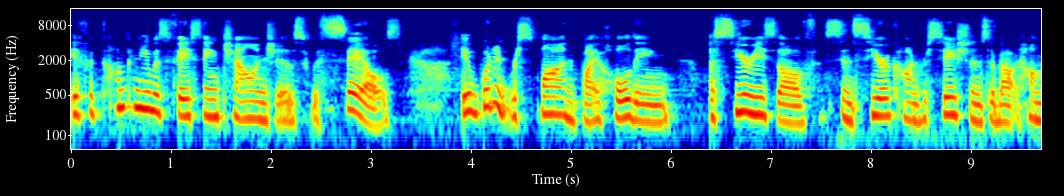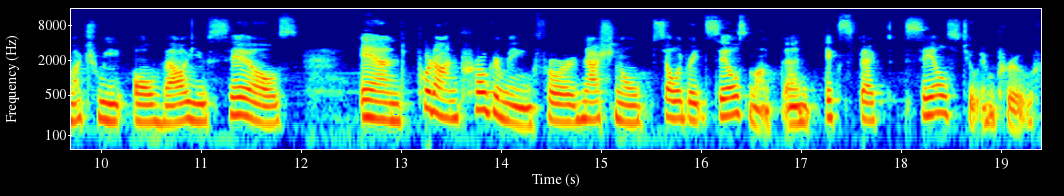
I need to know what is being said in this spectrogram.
if a company was facing challenges with sales, it wouldn't respond by holding a series of sincere conversations about how much we all value sales and put on programming for National Celebrate Sales Month and expect sales to improve.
